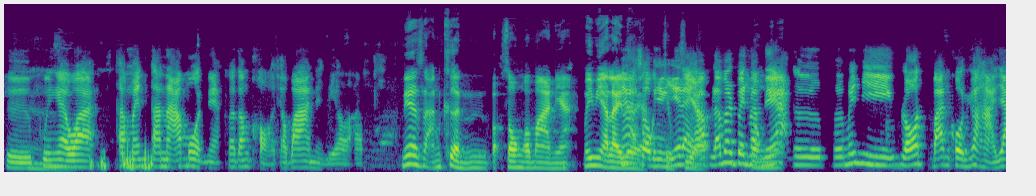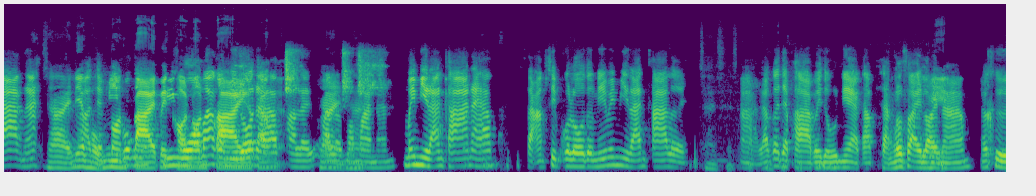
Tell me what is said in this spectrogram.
คือพูดง่ายๆว่าถ้ามันถ้าน้ำหมดเนี่ยก็ต้องขอชาวบ้านอย่างเดียวครับเนี่ยสารเขื่อนทรงประมาณเนี้ยไม่มีอะไรเลยเนี่ยทรงอย่างนี้แหละครับเขียวๆแล้วมันเป็นแบบเนี้ยตรงเนี้ยคือคือไม่มีรถบ้านคนก็หายากนะใช่เนี่ยอาผจมจะนอนพวกตายไปมีของันวอนมากกว่าตายมีรถนะครับอะไรใช่อะไรใช่ประมาณนั้น ไม่มีร้านค้านะครับ30กิโลตรงนี้ไม่มีร้านค้าเลยใช่ใช่ใช่อ่าแล้วก็จะพาไปดูเนี่ยครับทางรถไฟลอยน้ำก็คือ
